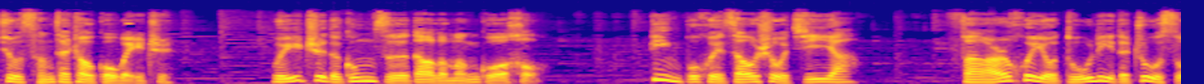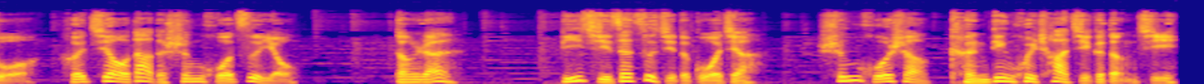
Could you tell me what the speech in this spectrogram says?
就曾在赵国为质，为质的公子到了盟国后，并不会遭受羁押，反而会有独立的住所和较大的生活自由。当然，比起在自己的国家，生活上肯定会差几个等级。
